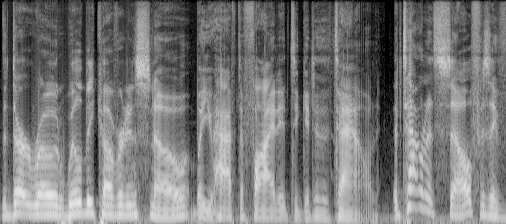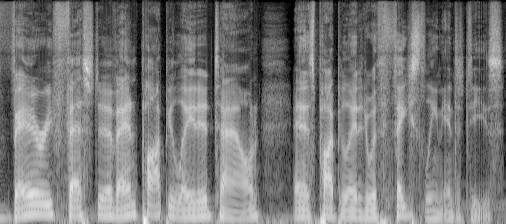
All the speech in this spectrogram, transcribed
The dirt road will be covered in snow, but you have to find it to get to the town. The town itself is a very festive and populated town, and it's populated with faceling entities.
